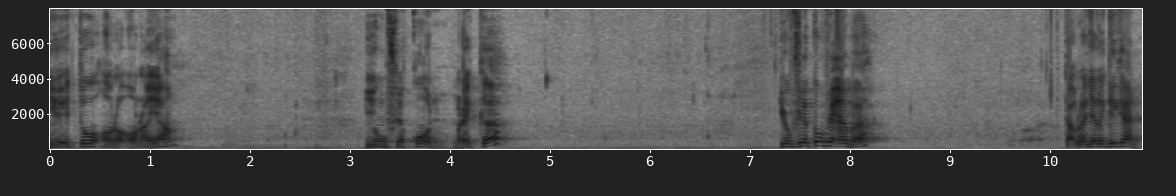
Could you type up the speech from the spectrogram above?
iaitu orang-orang yang yunfiqun. Mereka yunfiqun fi apa? Tak belajar lagi kan?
